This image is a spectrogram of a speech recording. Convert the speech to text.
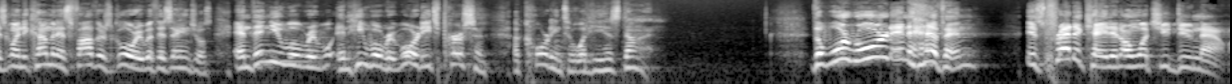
is going to come in his Father's glory with his angels, and then you will reward, and he will reward each person according to what he has done. The reward in heaven is predicated on what you do now.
